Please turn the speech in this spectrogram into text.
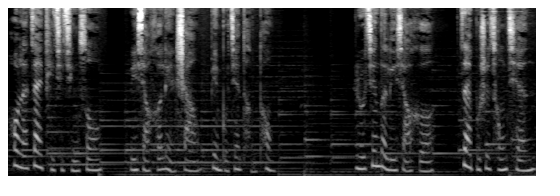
后来再提起秦松，李小河脸上便不见疼痛。如今的李小河，再不是从前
